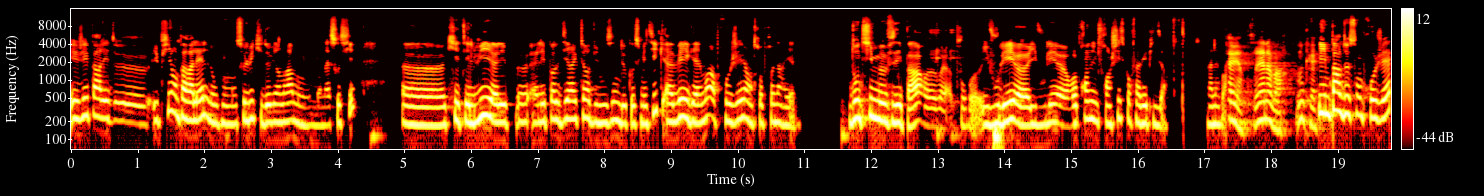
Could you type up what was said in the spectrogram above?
et j'ai parlé de. Et puis en parallèle, donc celui qui deviendra mon, mon associé, euh, qui était lui à l'époque directeur d'une usine de cosmétiques, avait également un projet entrepreneurial dont il me faisait part. Euh, voilà, pour, euh, il voulait, il voulait reprendre une franchise pour faire des pizzas. Rien à voir. Très bien, rien à voir. il me parle de son projet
